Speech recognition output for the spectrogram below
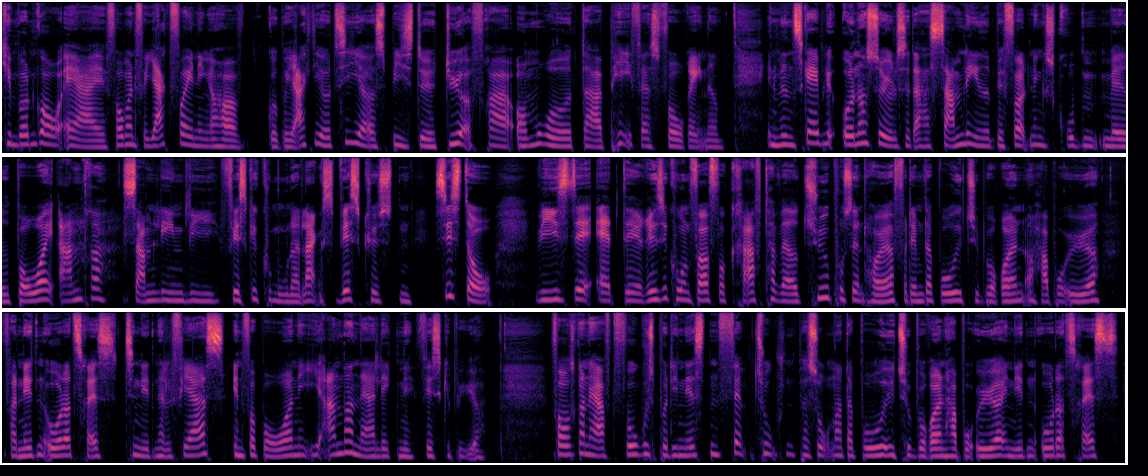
Kim Bundgaard er øh, formand for Jagtforeningen og har gået på jagt i årtier og spist dyr fra området, der er PFAS-forurenet. En videnskabelig undersøgelse, der har sammenlignet befolkningsgruppen med borgere i andre sammenlignelige fiskekommuner langs vestkysten sidste år, viste, at øh, risikoen for at få kræft har været 20 procent højere for dem, der boede i Typerøn og Harboøre fra 1968 til 1970, end for borgerne i andre nærliggende fiskebyer. Forskerne har haft fokus på de næsten 5.000 personer, der boede i Tuberøn Harboøre i 1968.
